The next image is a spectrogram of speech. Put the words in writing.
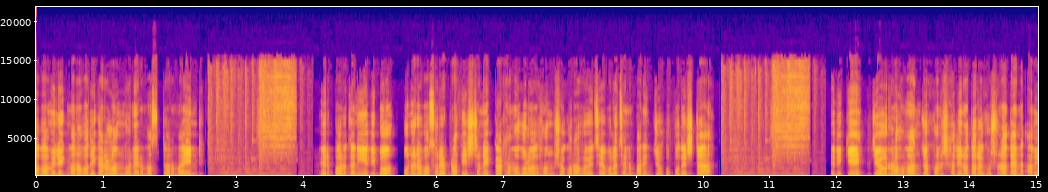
আওয়ামী লীগ মানবাধিকার লঙ্ঘনের মাস্টার মাইন্ড এরপর জানিয়ে দিব, পনেরো বছরের প্রাতিষ্ঠানিক কাঠামোগুলো ধ্বংস করা হয়েছে বলেছেন বাণিজ্য উপদেষ্টা। এদিকে, জিয়াউর রহমান যখন স্বাধীনতার ঘোষণা দেন, আমি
